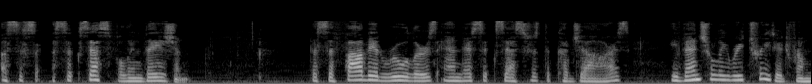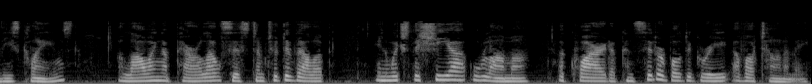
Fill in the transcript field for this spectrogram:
a, su- a successful invasion. The Safavid rulers and their successors, the Qajars, eventually retreated from these claims, allowing a parallel system to develop in which the Shia ulama acquired a considerable degree of autonomy.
